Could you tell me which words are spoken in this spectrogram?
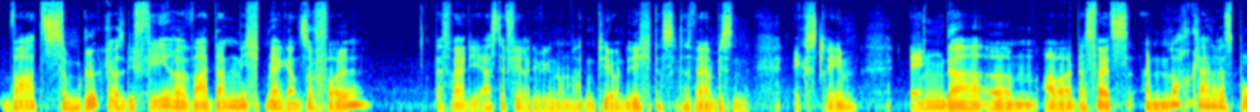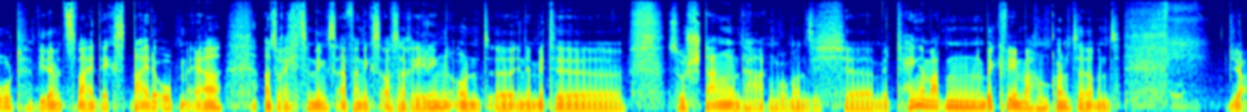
war zum Glück, also die Fähre war dann nicht mehr ganz so voll. Das war ja die erste Fähre, die wir genommen hatten, Theo und ich. Das, das war ja ein bisschen extrem eng da, ähm, aber das war jetzt ein noch kleineres Boot, wieder mit zwei Decks, beide Open Air, also rechts und links einfach nichts außer Reling und äh, in der Mitte so Stangen und Haken, wo man sich äh, mit Hängematten bequem machen konnte und ja,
